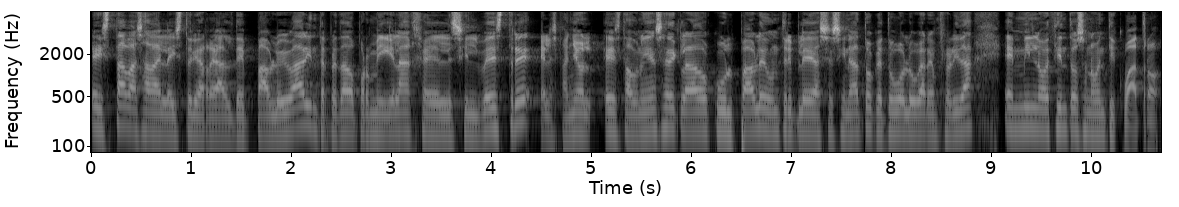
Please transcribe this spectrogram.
Está basada en la historia real de Pablo Ibar, interpretado por Miguel Ángel Silvestre, el español estadounidense declarado culpable de un triple asesinato que tuvo lugar en Florida en 1994.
